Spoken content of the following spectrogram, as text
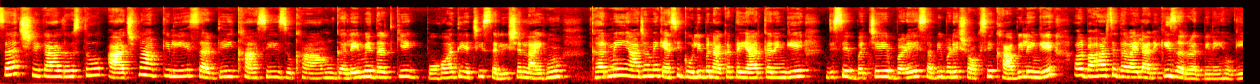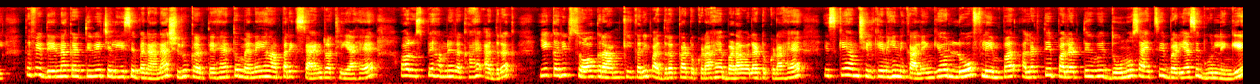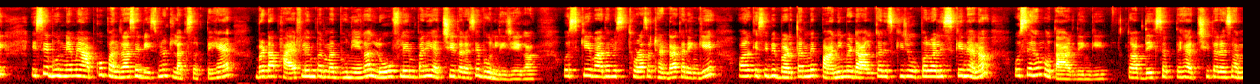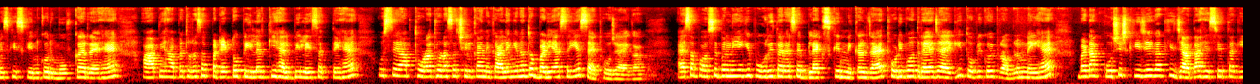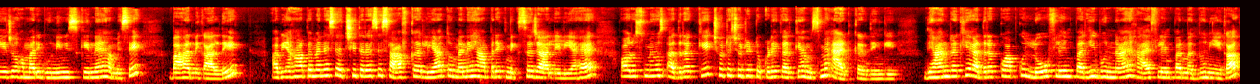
सत श्रीकाल दोस्तों, आज मैं आपके लिए सर्दी, खांसी, ज़ुकाम, गले में दर्द की एक बहुत ही अच्छी सल्यूशन लाई हूँ। घर में ही आज हम एक ऐसी गोली बनाकर तैयार करेंगे, जिससे बच्चे बड़े, सभी बड़े शौक से खा भी लेंगे और बाहर से दवाई लाने की ज़रूरत भी नहीं होगी। तो फिर देर ना करते हुए चलिए इसे बनाना शुरू करते हैं। तो मैंने यहाँ पर एक स्टैंड रख लिया है और उस पर हमने रखा है अदरक। ये करीब सौ ग्राम के करीब अदरक का टुकड़ा है, बड़ा वाला टुकड़ा है। इसके हम छिलके नहीं निकालेंगे और लो फ्लेम पर अलटते पलटते हुए दोनों साइड से बढ़िया से भून लेंगे। इसे भुनने में आपको 15 से 20 मिनट लग सकते हैं, बट आप हाई फ्लेम पर मत भुनिएगा, लो फ्लेम पर ही अच्छी तरह से भून लीजिएगा। उसके बाद हम इसे थोड़ा सा ठंडा करेंगे और किसी भी बर्तन में पानी में डालकर इसकी जो ऊपर वाली स्किन है ना, उसे हम उतार देंगे। तो आप देख सकते हैं, अच्छी तरह से हम इसकी स्किन को रिमूव कर रहे हैं। आप यहाँ पर थोड़ा सा पटेटो पीलर की हेल्प भी ले सकते हैं। उससे आप थोड़ा थोड़ा सा छिलका निकालेंगे ना तो बढ़िया से ये सेट हो जाएगा। ऐसा पॉसिबल नहीं है कि पूरी तरह से ब्लैक स्किन निकल जाए। थोड़ी बहुत रह जाएगी तो भी कोई प्रॉब्लम नहीं है। बट आप कोशिश कीजिएगा कि ज़्यादा हिस्से तक ये जो हमारी भुनी हुई स्किन है, हम इसे बाहर निकाल दें। अब यहाँ पे मैंने इसे अच्छी तरह से साफ़ कर लिया तो मैंने यहाँ पर एक मिक्सर जार ले लिया है और उसमें उस अदरक के छोटे छोटे टुकड़े करके हम इसमें ऐड कर देंगे। ध्यान रखिए, अदरक को आपको लो फ्लेम पर ही भुनना है हाई फ्लेम पर मत भुनिएगा।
